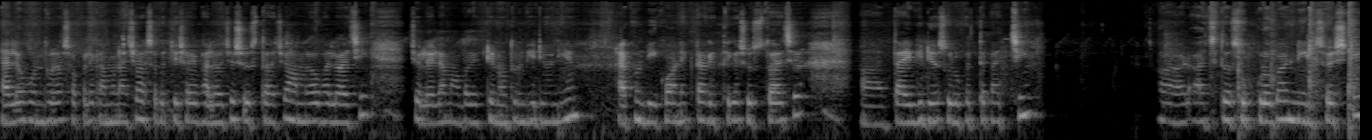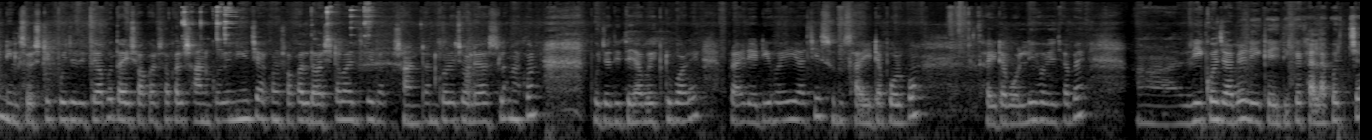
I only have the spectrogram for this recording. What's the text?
হ্যালো বন্ধুরা, সকলে কেমন আছো? আশা করছি সবাই ভালো আছো, সুস্থ আছো, আমরাও ভালো আছি। চলে এলাম আবার একটি নতুন ভিডিও নিয়ে। এখন রিকো অনেকটা আগের থেকে সুস্থ আছে তাই ভিডিও শুরু করতে পারছি। আর আজ তো শুক্রবার, নীল ষষ্ঠী। নীল ষষ্ঠীর পুজো দিতে যাব, তাই সকাল সকাল স্নান করে নিয়েছি। এখন সকাল দশটা বাজে, দেখো স্নান টান করে চলে আসলাম এখন। পুজো দিতে যাব একটু পরে, প্রায় রেডি হয়েই আছি, শুধু শাড়িটা পরবো, শাড়িটা পরলেই হয়ে যাবে। আর রিকও যাবে, রিক এইদিকে খেলা করছে।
